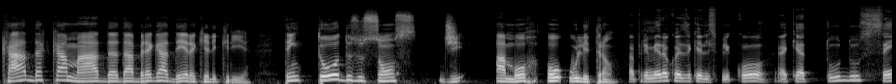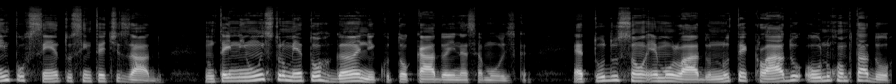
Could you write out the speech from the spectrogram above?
cada camada da bregadeira que ele cria. Tem todos os sons de Amor ou o Litrão. A primeira coisa que ele explicou é que é tudo 100% sintetizado. Não tem nenhum instrumento orgânico tocado aí nessa música. É tudo som emulado no teclado ou no computador.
